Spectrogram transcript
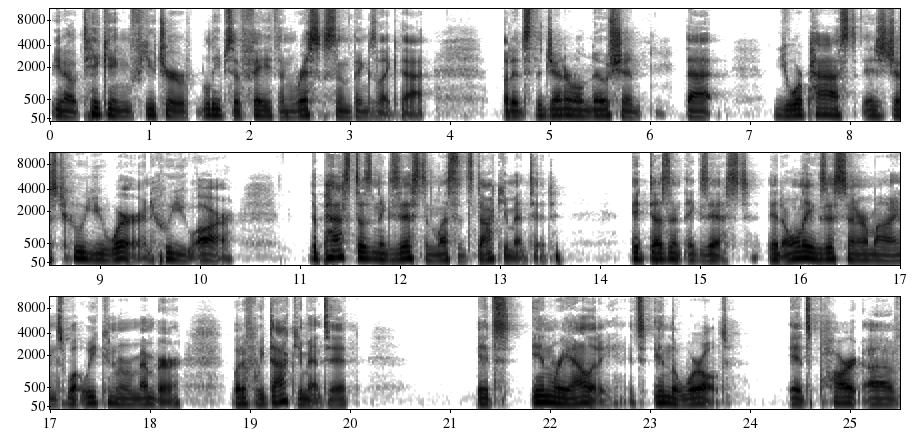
you know taking future leaps of faith and risks and things like that. But it's the general notion that your past is just who you were and who you are. The past doesn't exist unless it's documented. It doesn't exist. It only exists in our minds what we can remember. But if we document it it's in reality. It's in the world. It's part of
